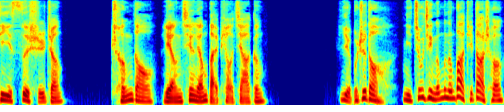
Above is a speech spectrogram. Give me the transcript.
第四十章，成道两千两百票加更。也不知道你究竟能不能霸体大成。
